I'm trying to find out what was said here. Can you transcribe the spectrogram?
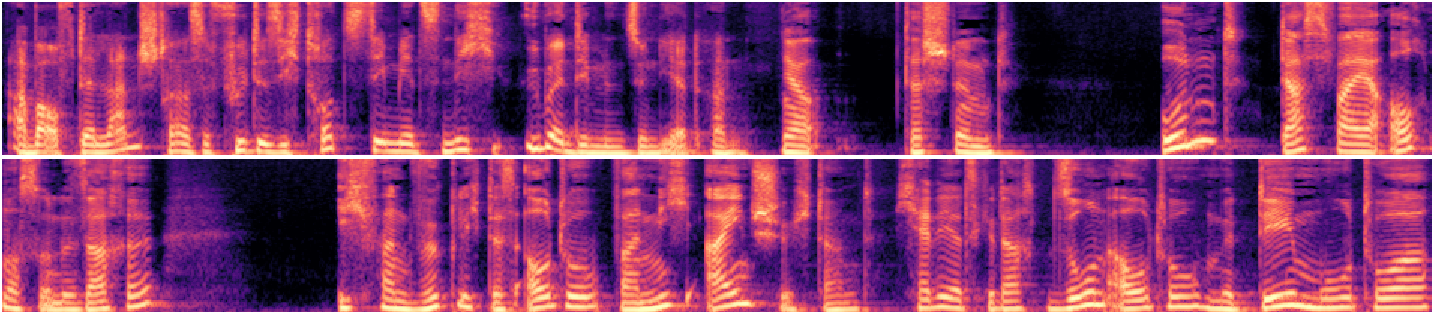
Aber auf der Landstraße fühlte sich trotzdem jetzt nicht überdimensioniert an. Ja, das stimmt. Und das war ja auch noch so eine Sache. Ich fand wirklich, das Auto war nicht einschüchternd. Ich hätte jetzt gedacht, so ein Auto mit dem Motor,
